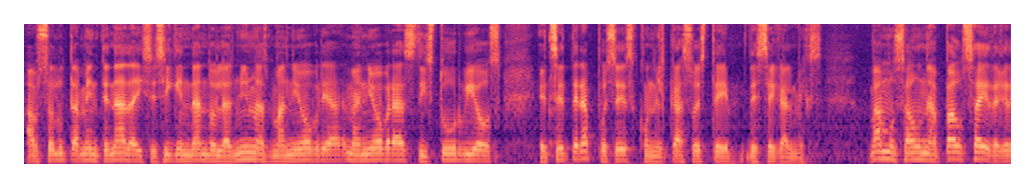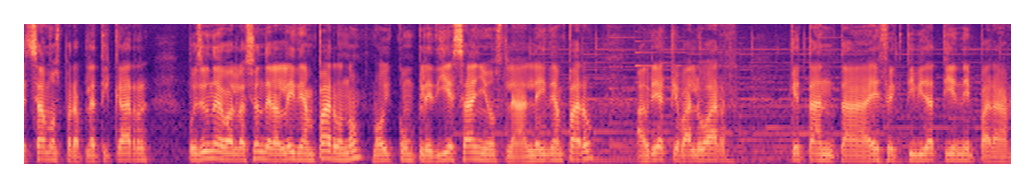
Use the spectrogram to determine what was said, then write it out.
absolutamente nada y se siguen dando las mismas maniobras disturbios etcétera pues es con el caso este de Segalmex. Vamos a una pausa y regresamos para platicar pues de una evaluación de la ley de amparo no hoy cumple 10 años la ley de amparo. Habría que evaluar qué tanta efectividad tiene para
